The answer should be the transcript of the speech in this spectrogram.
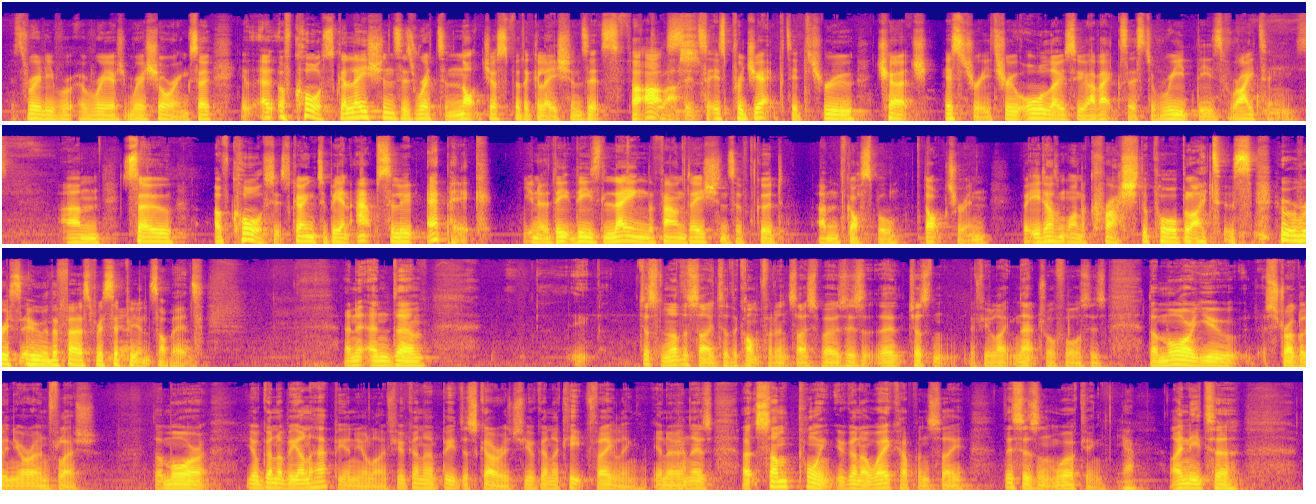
It's really reassuring. So, uh, of course, Galatians is written not just for the Galatians, it's for us. us. It's, it's projected through church history, through all those who have access to read these writings. Um, so, of course, it's going to be an absolute epic, you know, the, these laying the foundations of good um, gospel doctrine. But he doesn't want to crush the poor blighters who were, who were the first recipients yeah. of it. And, and um, just another side to the confidence, I suppose, is just, if you like, natural forces. The more you struggle in your own flesh, the more you're going to be unhappy in your life. You're going to be discouraged. You're going to keep failing. You know, yeah. and there's at some point you're going to wake up and say, "This isn't working. Yeah. I need to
